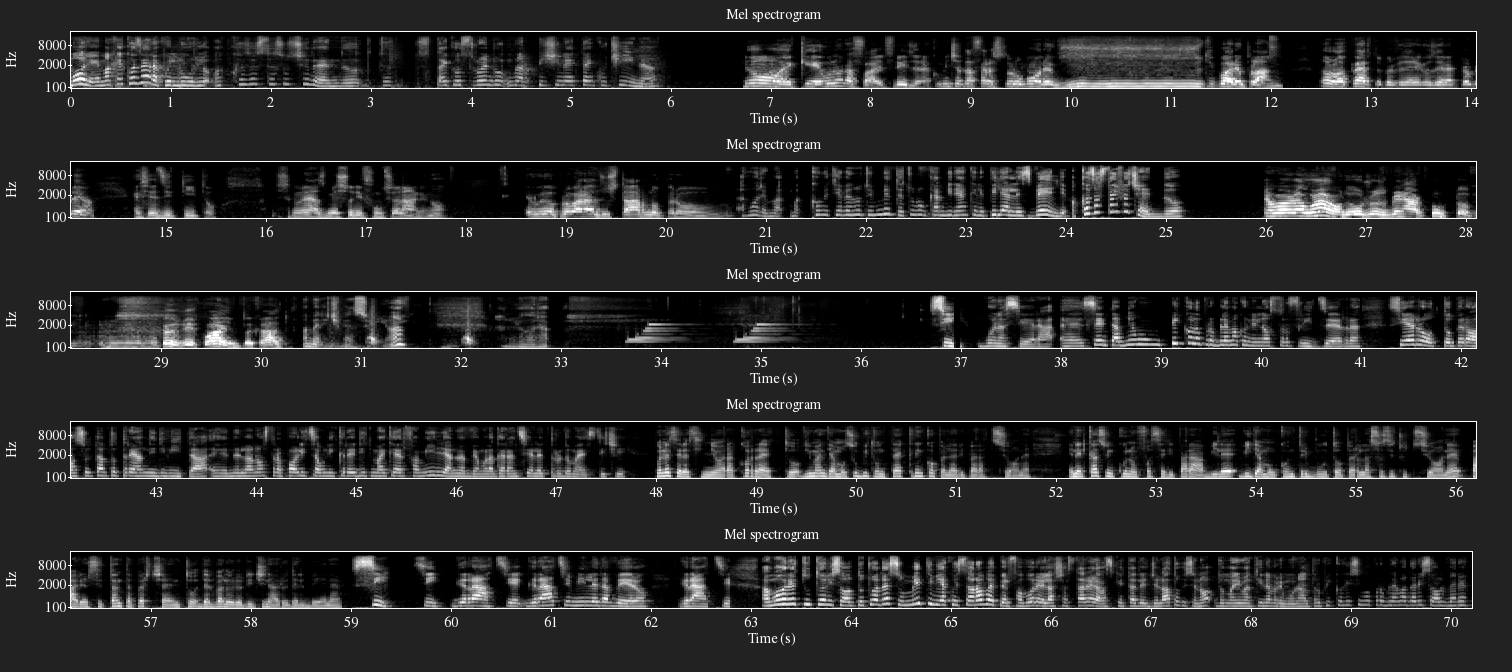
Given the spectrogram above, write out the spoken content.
Amore, ma che cos'era quell'urlo? Ma cosa sta succedendo? Stai costruendo una piscinetta in cucina? No, è che un'ora fa il freezer ha cominciato a fare sto rumore tipo aeroplano. Allora l'ho aperto per vedere cos'era il problema e si è zittito. Secondo me ha smesso di funzionare, no? E volevo provare ad aggiustarlo, però... Amore, ma, ma come ti è venuto in mente? Tu non cambi neanche le pile alle sveglie. Ma cosa stai facendo? Avevo lavorato, ho dovuto sbrinare tutto. Mm, Così qua è un peccato. Va bene, ci penso io, eh. Allora. Sì, buonasera. Eh, senta, abbiamo un piccolo problema con il nostro freezer. Si è rotto, però ha soltanto tre anni di vita e nella nostra polizza Unicredit MyCare Famiglia noi abbiamo la garanzia elettrodomestici. Buonasera signora, corretto, vi mandiamo subito un tecnico per la riparazione e nel caso in cui non fosse riparabile vi diamo un contributo per la sostituzione pari al 70% del valore originario del bene. Sì, sì, grazie, grazie mille davvero. Grazie. Amore, tutto risolto. Tu adesso metti via questa roba e per favore lascia stare la vaschetta del gelato, che sennò domani mattina avremo un altro piccolissimo problema da risolvere.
